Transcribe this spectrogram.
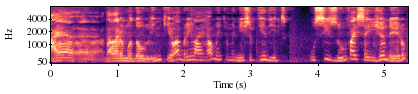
Aí a, a galera mandou o link, eu abri lá e realmente o ministro tinha dito. O SISU vai ser em janeiro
